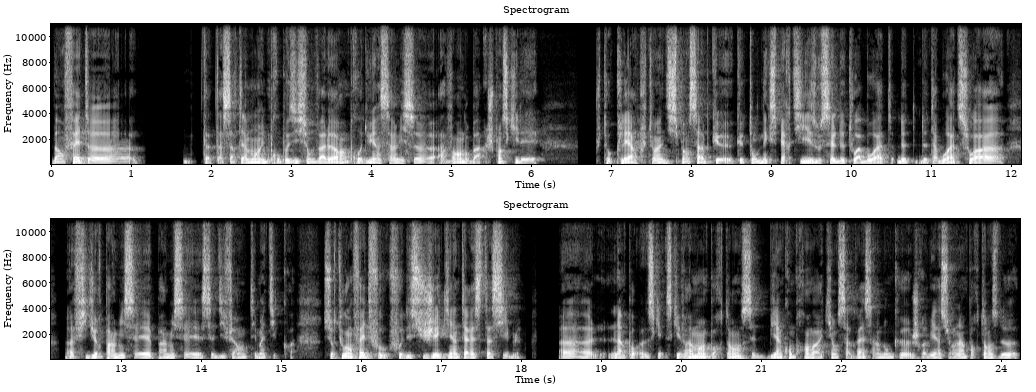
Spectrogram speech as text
ben en fait tu as, certainement une proposition de valeur un produit un service à vendre ben, je pense qu'il est plutôt clair, plutôt indispensable que, que ton expertise ou celle de, toi boîte, de, ta boîte soit euh, euh, figure parmi ces, parmi ces, différentes thématiques. Surtout, en fait, il faut, faut des sujets qui intéressent ta cible. Euh, ce, qui est, ce, qui est, vraiment important, c'est de bien comprendre à qui on s'adresse. Hein. Donc, euh, je reviens sur l'importance de,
